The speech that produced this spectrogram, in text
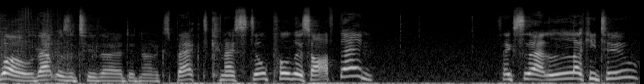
Whoa, that was a two that I did not expect. Can I still pull this off then? Thanks to that lucky two.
